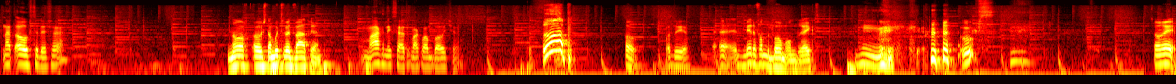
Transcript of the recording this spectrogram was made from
naar het oosten dus, hè. Noordoost, dan moeten we het water in. Maakt niks uit, ik maak wel een bootje. Op! Oh, Wat doe je? Eh, het midden van de boom ontbreekt. Hmm. Oeps. Sorry.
